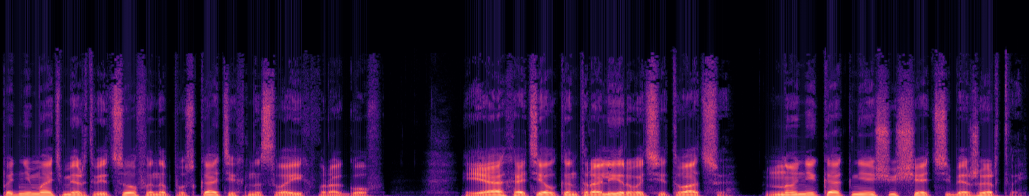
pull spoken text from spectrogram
поднимать мертвецов и напускать их на своих врагов. Я хотел контролировать ситуацию, но никак не ощущать себя жертвой.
